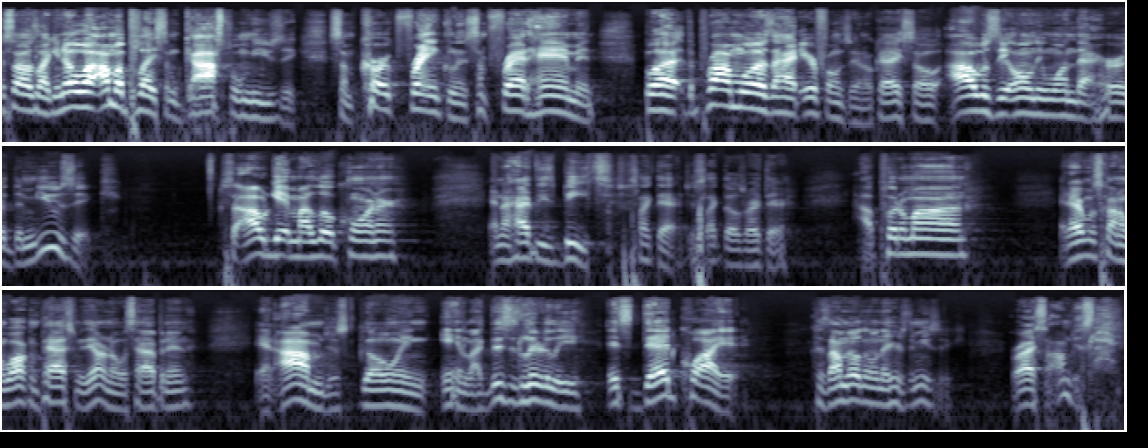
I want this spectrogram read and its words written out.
And so I was like, you know what? I'm gonna play some gospel music, some Kirk Franklin, some Fred Hammond. But the problem was I had earphones in, okay? So I was the only one that heard the music. So I would get in my little corner, and I had these beats, just like that, just like those right there. I put them on, and everyone's kind of walking past me. They don't know what's happening, and I'm just going in. Like this is literally, it's dead quiet, because I'm the only one that hears the music, right? So I'm just like,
